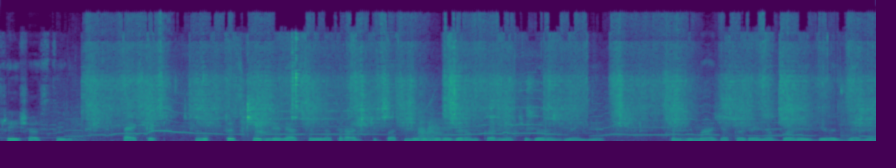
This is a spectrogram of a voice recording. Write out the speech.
फ्रेश असतील पॅकेट नुकतंच फोडलेले असेल ना तर अजिबात मुरमुरे गरम करण्याची गरज नाही आहे पण हे माझ्याकडे ना बरेच दिवस झालं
